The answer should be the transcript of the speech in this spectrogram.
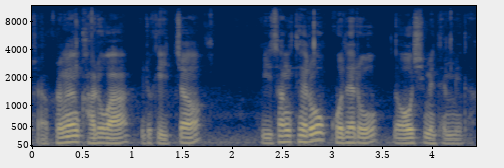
자 그러면 가루가 이렇게 있죠? 이 상태로 그대로 넣으시면 됩니다.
